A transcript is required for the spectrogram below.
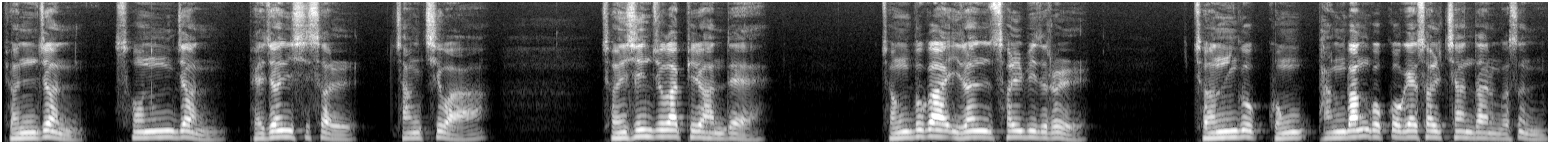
변전, 송전, 배전 시설, 장치와 전신주가 필요한데 정부가 이런 설비들을 전국 공, 방방곡곡에 설치한다는 것은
